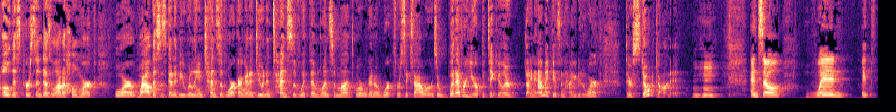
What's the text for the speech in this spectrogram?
oh this person does a lot of homework or wow this is going to be really intensive work i'm going to do an intensive with them once a month where we're going to work for six hours or whatever your particular dynamic is and how you do the work they're stoked on it mm-hmm. and so when it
